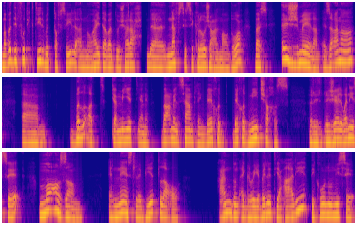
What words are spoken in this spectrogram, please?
ما بدي فوت كتير بالتفصيل لأنه هيدا بده شرح نفسي سيكولوجي على الموضوع بس اجمالا إذا أنا بلقط كمية يعني بعمل sampling باخد باخد 100 شخص رجال ونساء معظم الناس اللي بيطلعوا عندهم agreeability عالي بيكونوا نساء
